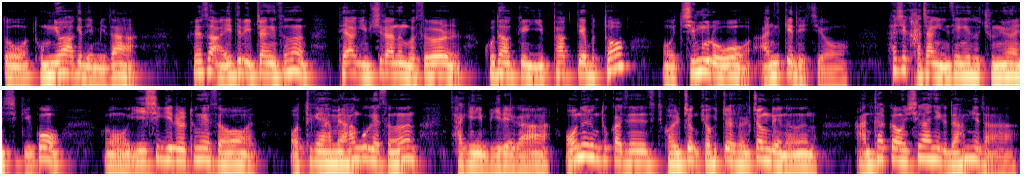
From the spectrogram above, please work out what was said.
또 독려하게 됩니다. 그래서 아이들 입장에서는 대학 입시라는 것을 고등학교 입학 때부터 어, 짐으로 안게 되죠. 사실 가장 인생에서 중요한 시기고 어, 이 시기를 통해서 어떻게 하면 한국에서는 자기의 미래가 어느 정도까지는 결정, 결정되는 안타까운 시간이기도 합니다.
